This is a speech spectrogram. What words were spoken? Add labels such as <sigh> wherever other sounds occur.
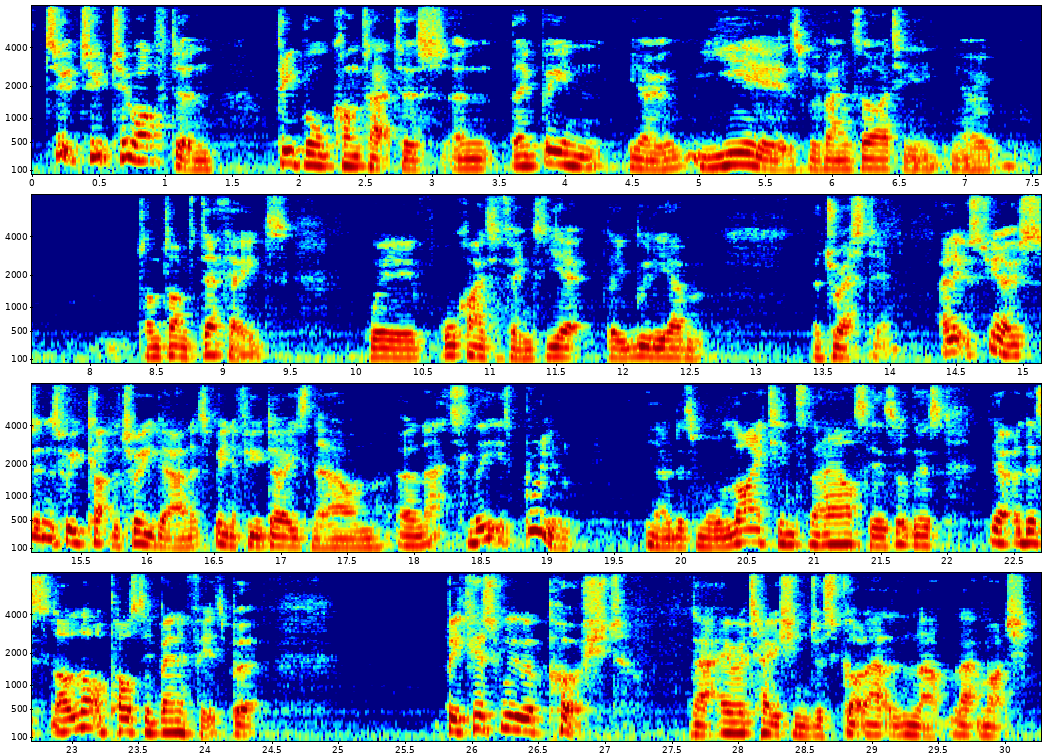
too too too often people contact us and they've been you know years with anxiety you know sometimes decades with all kinds of things yet they really haven't addressed it and it's you know as soon as we cut the tree down it's been a few days now and, and actually it's brilliant you know there's more light into the houses. there's you know, there's a lot of positive benefits but because we were pushed that irritation just got out that, that much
